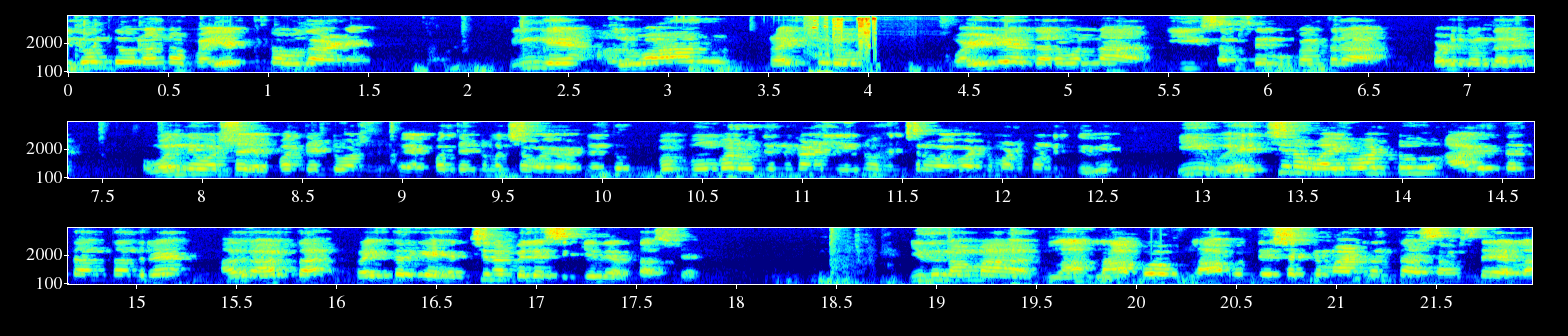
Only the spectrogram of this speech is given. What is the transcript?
ಇದೊಂದು ನನ್ನ ವೈಯಕ್ತಿಕ ಉದಾಹರಣೆ. ಹಿಂಗೆ ಹಲವಾರು ರೈತರು ಒಳ್ಳೆಯ ದರವನ್ನ ಈ ಸಂಸ್ಥೆ ಮುಖಾಂತರ ಪಡ್ಕೊಂಡಾರೆ ಒಂದನೇ ವರ್ಷ ಎಪ್ಪತ್ತೆಂಟು ವರ್ಷ, ಎಪ್ಪತ್ತೆಂಟು ಲಕ್ಷ ವಹಿವಾಟು. ಮುಂಬರುವ ದಿನಗಳಲ್ಲಿ ಇನ್ನೂ ಹೆಚ್ಚಿನ ವಹಿವಾಟು ಮಾಡ್ಕೊಂಡಿರ್ತೀವಿ. ಈ ಹೆಚ್ಚಿನ ವಹಿವಾಟು ಆಗುತ್ತೆ ಅಂತ ಅಂತಂದ್ರೆ ಅದರ ಅರ್ಥ ರೈತರಿಗೆ ಹೆಚ್ಚಿನ ಬೆಲೆ ಸಿಕ್ಕಿದೆ ಅಂತ ಅಷ್ಟೇ. ಇದು ನಮ್ಮ ಲಾಭ ಲಾಭ ಉದ್ದೇಶಕ್ಕೆ ಮಾಡಿದಂತಹ ಸಂಸ್ಥೆ ಅಲ್ಲ.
